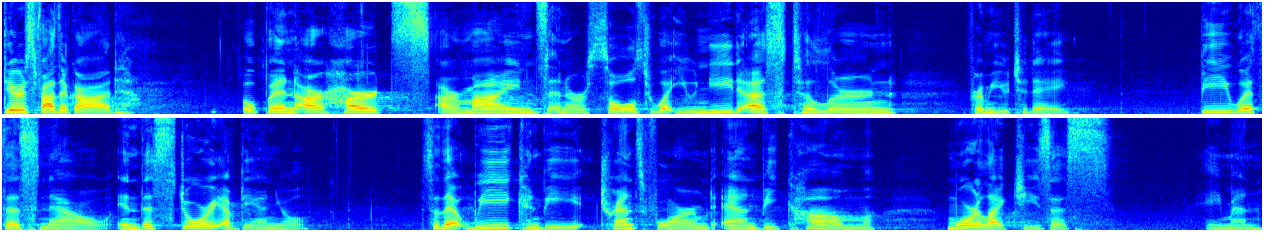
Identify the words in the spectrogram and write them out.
Dearest Father God, open our hearts, our minds, and our souls to what you need us to learn from you today. Be with us now in this story of Daniel so that we can be transformed and become more like Jesus. Amen.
